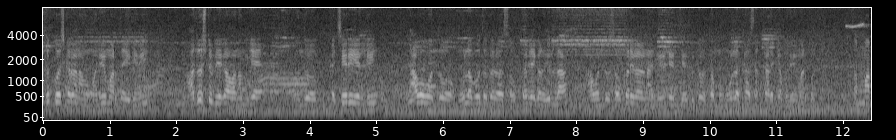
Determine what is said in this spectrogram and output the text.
ಅದಕ್ಕೋಸ್ಕರ ನಾವು ಮನವಿ ಮಾಡ್ತಾ ಇದ್ದೀವಿ. ಆದಷ್ಟು ಬೇಗ ನಮಗೆ ಒಂದು ಕಚೇರಿಯಲ್ಲಿ ಯಾವ ಒಂದು ಮೂಲಭೂತ ಸೌಕರ್ಯಗಳು ಇಲ್ಲ, ಆ ಒಂದು ಸೌಕರ್ಯಗಳನ್ನು ನೀಡಿ ಅಂತ ಹೇಳ್ಬಿಟ್ಟು ತಮ್ಮ ಮೂಲಕ ಸರ್ಕಾರಕ್ಕೆ ಮನವಿ ಮಾಡಿಕೊಡ್ತೀವಿ ತಮ್ಮ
